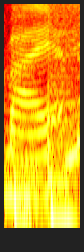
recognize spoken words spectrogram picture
Miami.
